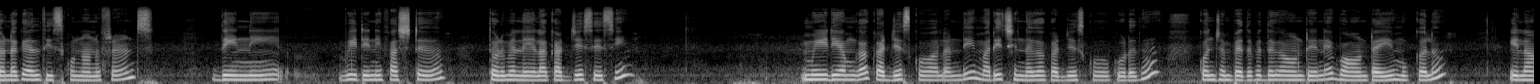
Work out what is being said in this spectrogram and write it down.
దొండకాయలు తీసుకున్నాను ఫ్రెండ్స్. దీన్ని వీటిని ఫస్ట్ తొడిమెల్ని ఇలా కట్ చేసేసి మీడియంగా కట్ చేసుకోవాలండి. మరీ చిన్నగా కట్ చేసుకోకూడదు. కొంచెం పెద్ద పెద్దగా ఉంటేనే బాగుంటాయి ముక్కలు. ఇలా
